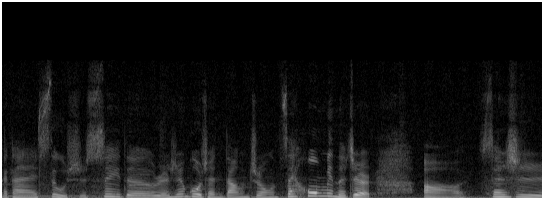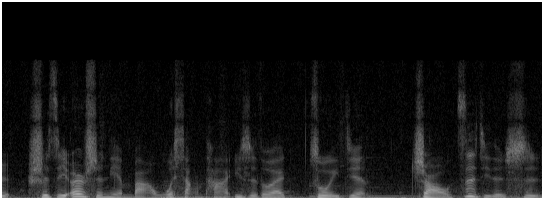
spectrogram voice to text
大概四五十岁的人生过程当中，在后面的这儿啊，算是十几二十年吧。我想他一直都在做一件找自己的事。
